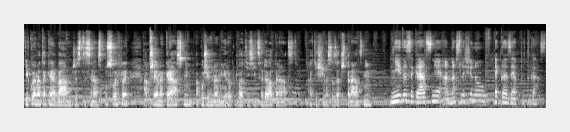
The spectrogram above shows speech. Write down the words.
Děkujeme také vám, že jste si nás poslechli a přejeme krásný a požehnaný rok 2019. A těšíme se za 14 dní. Mějte se krásně a naslyšenou v Ecclesia Podcast.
